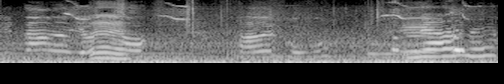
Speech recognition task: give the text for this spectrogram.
일단은 네. 여기서 다들 보고 안녕하세요.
